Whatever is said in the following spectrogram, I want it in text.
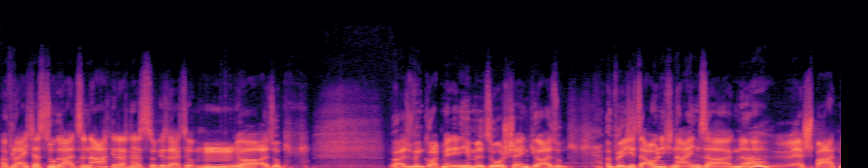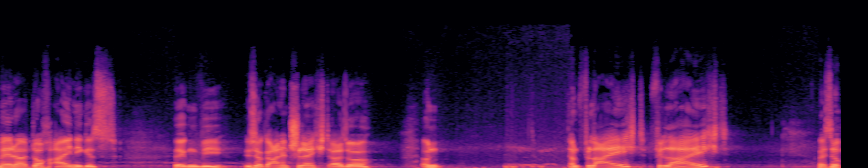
Aber vielleicht hast du gerade so nachgedacht und hast du gesagt, so, hm, ja, also, also wenn Gott mir den Himmel so schenkt, ja, also würde ich jetzt auch nicht Nein sagen. Ne? Er spart mir da doch einiges irgendwie. Ist ja gar nicht schlecht. Also, und, und vielleicht, vielleicht, weißt du,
